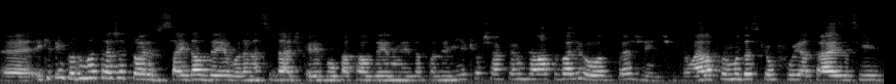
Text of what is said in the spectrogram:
é, e que tem toda uma trajetória de sair da aldeia, morar na cidade, querer voltar para a aldeia no meio da pandemia, que eu achava que era um relato valioso para a gente. Então, ela foi uma das que eu fui atrás, assim,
